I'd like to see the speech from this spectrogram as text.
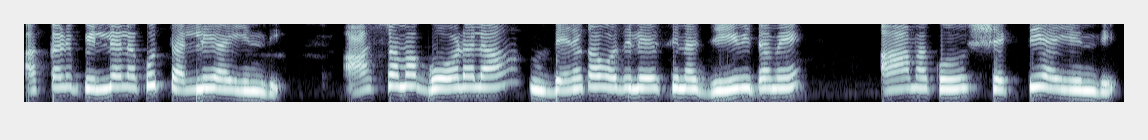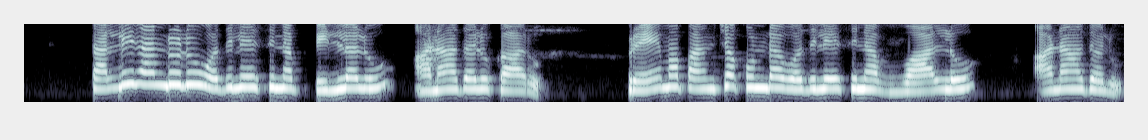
అక్కడి పిల్లలకు తల్లి అయింది. ఆశ్రమ గోడల వెనుక వదిలేసిన జీవితమే ఆమెకు శక్తి అయింది. తల్లిదండ్రులు వదిలేసిన పిల్లలు అనాథలు కారు. ప్రేమ పంచకుండా వదిలేసిన వాళ్ళు అనాథలు.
